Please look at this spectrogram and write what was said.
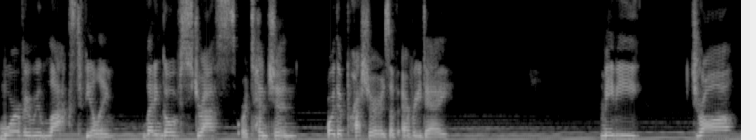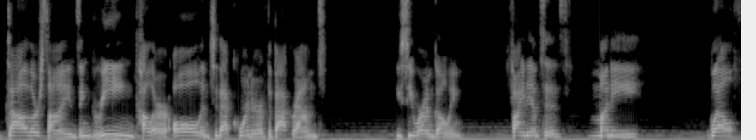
more of a relaxed feeling, letting go of stress or tension or the pressures of every day. Maybe draw dollar signs in green color all into that corner of the background. You see where I'm going. Finances, money, wealth,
